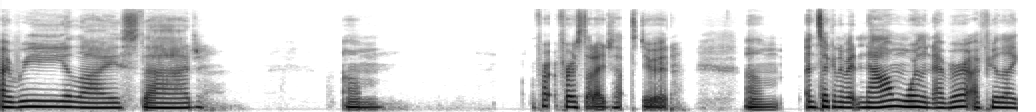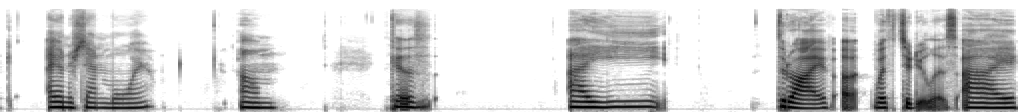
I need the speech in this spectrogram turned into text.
I realized that um fir- first that I just had to do it. Um and second of it, now more than ever, I feel like I understand more. Um cuz I thrive uh, with to-do lists. I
